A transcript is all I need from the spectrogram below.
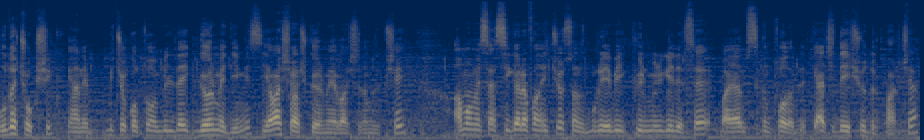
Bu da çok şık. Yani birçok otomobilde görmediğimiz, yavaş yavaş görmeye başladığımız bir şey. Ama mesela sigara falan içiyorsanız buraya bir külmül gelirse bayağı bir sıkıntı olabilir. Gerçi değişiyordur parça.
